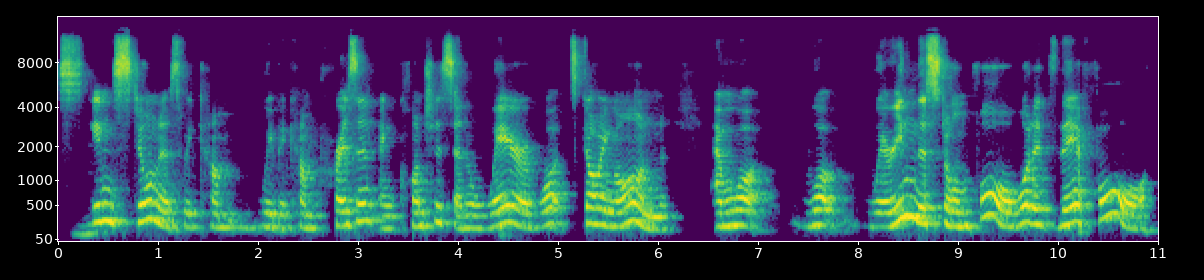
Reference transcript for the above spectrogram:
mm-hmm. in stillness we come we become present and conscious and aware of what's going on and what what we're in the storm for, what it's there for,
